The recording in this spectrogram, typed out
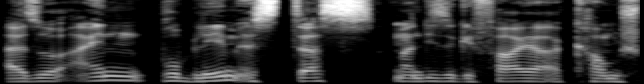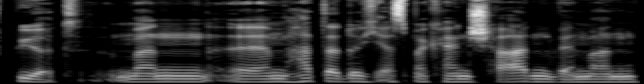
Also ein Problem ist, dass man diese Gefahr ja kaum spürt. Man ähm, hat dadurch erstmal keinen Schaden, wenn man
